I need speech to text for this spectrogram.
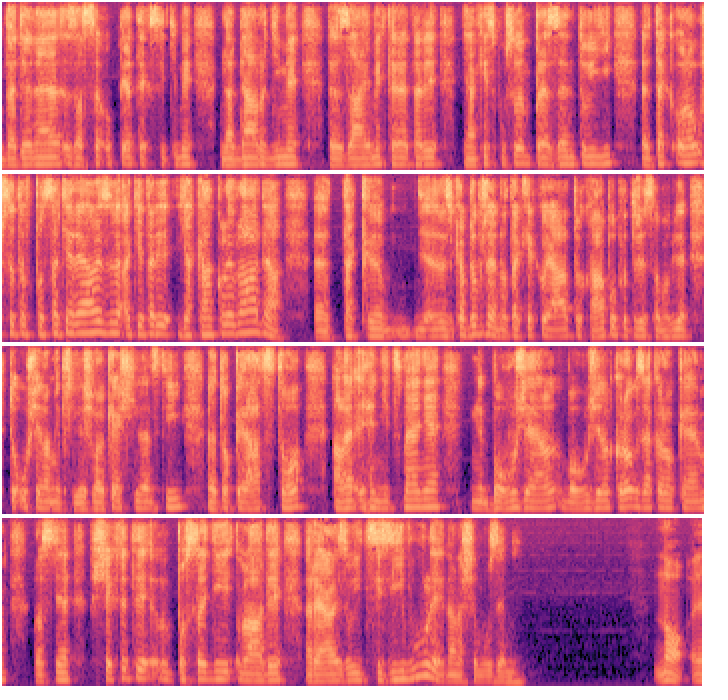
vedené zase opět jak si těmi nadnárodními e, zájmy, které tady nějakým způsobem prezentují, tak ono už se to v podstatě realizuje, ať je tady jakákoliv vláda. Tak říkám, dobře, no tak jako já to chápu, protože samozřejmě to už je na mě příliš velké šílenství, to pirátstvo, ale nicméně bohužel, bohužel krok za krokem vlastně všechny ty poslední vlády realizují cizí vůli na našem území. No, e,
